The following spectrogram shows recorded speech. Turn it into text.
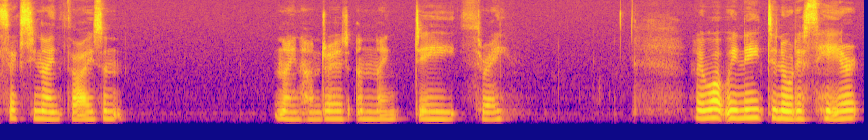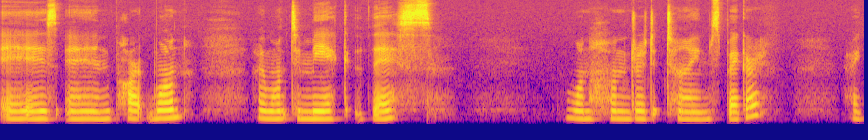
69,993. Now what we need to notice here is in part 1 I want to make this 100 times bigger. I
